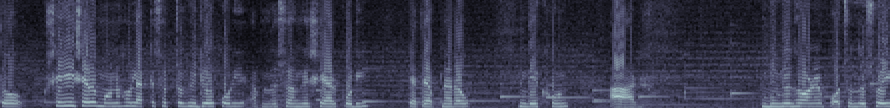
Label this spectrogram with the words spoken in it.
তো সেই হিসাবে মনে হলো একটা ছোট্ট ভিডিও করি, আপনাদের সঙ্গে শেয়ার করি, যাতে আপনারাও দেখুন। আর বিভিন্ন ধরনের পছন্দসই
